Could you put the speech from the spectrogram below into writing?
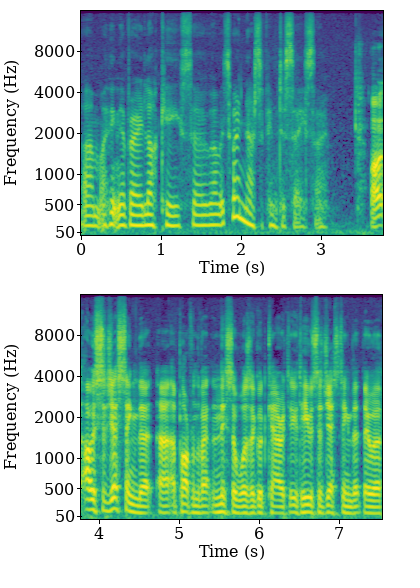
um, I think they're very lucky. So um, it's very nice of him to say so. I, I was suggesting that, uh, apart from the fact that Nyssa was a good character, he was suggesting that they were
